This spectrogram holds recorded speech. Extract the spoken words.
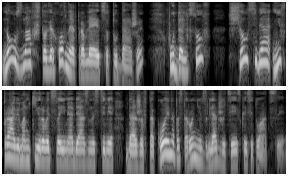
Но узнав, что Верховный отправляется туда же, Удальцов счел себя не вправе манкировать своими обязанностями даже в такой, на посторонний взгляд, житейской ситуации.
